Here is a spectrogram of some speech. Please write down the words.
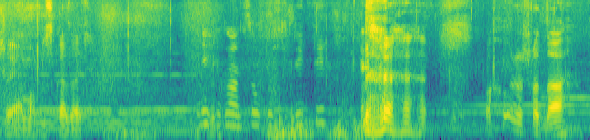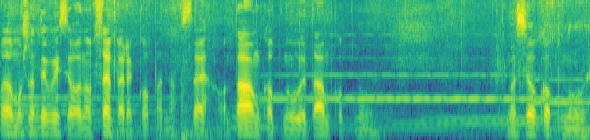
Що я можу сказати? Похоже, що да. Тому що дивися, воно все перекопано, все. Вон там копнули, там копнули. Ось його копнули.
